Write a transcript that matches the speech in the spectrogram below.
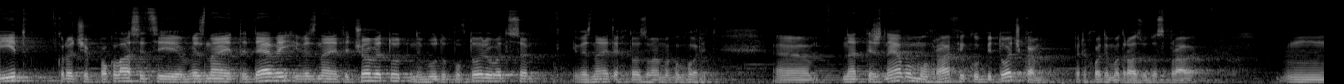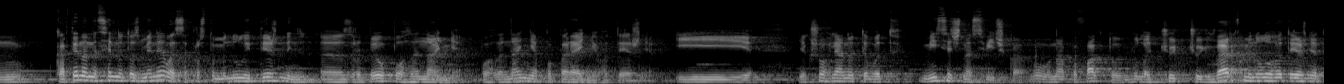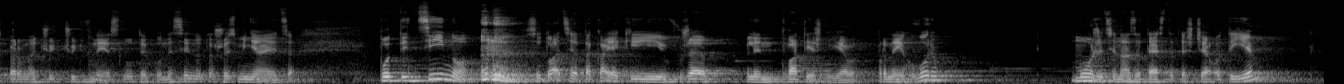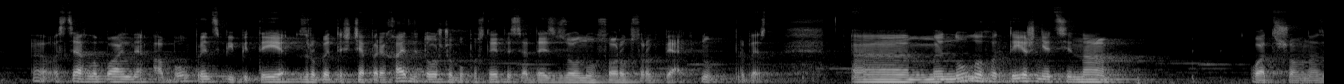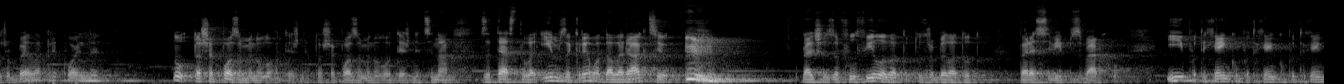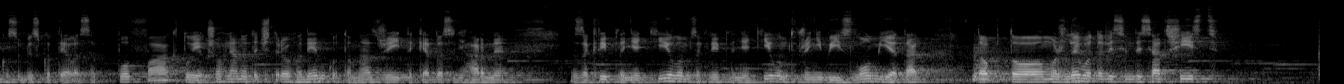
Привіт. Коротше, по класиці ви знаєте, де ви, і ви знаєте, що ви тут. Не буду повторюватися, і ви знаєте, хто з вами говорить. Е, на тижневому графіку біточка, переходимо одразу до справи. Картина не сильно то змінилася, просто минулий тиждень е, зробив поглинання, поглинання попереднього тижня. І якщо глянути, от місячна свічка, ну вона по факту була чуть-чуть вверх минулого тижня, тепер вона чуть-чуть вниз. Ну, типу, не сильно то щось міняється. Потенційно ситуація така, як і вже блін, два тижні я про неї говорю. Може ціна затестити ще ОТЄ, е, ось це глобальне, або, в принципі, піти, зробити ще перехай для того, щоб опуститися десь в зону 40-45, ну, приблизно. Е, минулого тижня ціна, от що вона зробила прикольне. Ну, то ще поза минулого тижня, то ще поза минулого тижня ціна затестила ім, закрила, дала реакцію, далі зафулфілила, тобто зробила тут пересвіп зверху. І потихеньку, потихеньку, потихеньку собі скотилася. По факту, якщо глянути 4 годинку, то в нас вже і таке досить гарне закріплення тілом, закріплення тілом, то вже ніби і злом є, так? Тобто, можливо, до 86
